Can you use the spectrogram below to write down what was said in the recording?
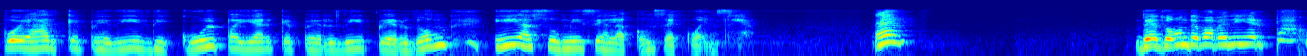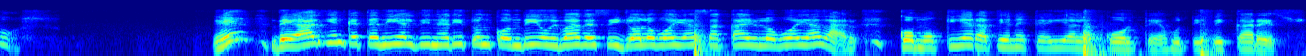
pues hay que pedir disculpa y hay que pedir perdón y asumirse a la consecuencia. ¿Eh? ¿De dónde va a venir el pago? ¿Eh? De alguien que tenía el dinerito escondido y va a decir yo lo voy a sacar y lo voy a dar. Como quiera tiene que ir a la corte a justificar eso.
